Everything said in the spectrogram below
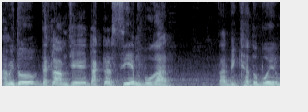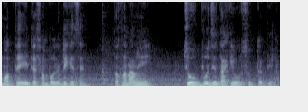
আমি তো দেখলাম যে ডাক্তার সি এম বোগার তার বিখ্যাত বইয়ের মধ্যে এটা সম্পর্কে লিখেছেন। তখন আমি চোখ বুঝে তাকে ওষুধটা দিলাম।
